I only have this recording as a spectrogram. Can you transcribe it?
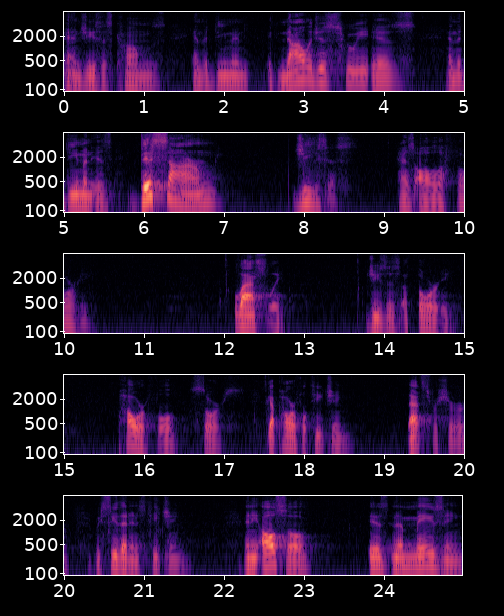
And Jesus comes, and the demon acknowledges who he is, and the demon is disarmed. Jesus has all authority. Lastly, Jesus' authority. Powerful source. He's got powerful teaching, that's for sure. We see that in his teaching. And he also is an amazing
